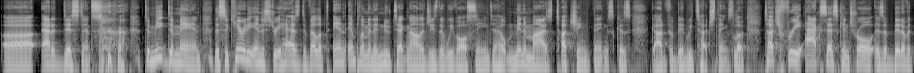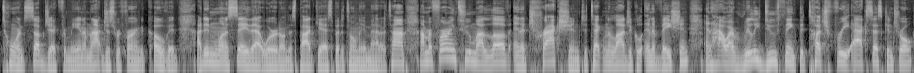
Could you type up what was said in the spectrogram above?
uh, at a distance. to meet demand, the security industry has developed and implemented new technologies that we've all seen to help minimize touching things, because God forbid we touch things. Look, Touch free access control is a bit of a torn subject for me, and I'm not just referring to COVID. I didn't want to say that word on this podcast, but it's only a matter of time. I'm referring to my love and attraction to technological innovation and how I really do think that touch free access control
